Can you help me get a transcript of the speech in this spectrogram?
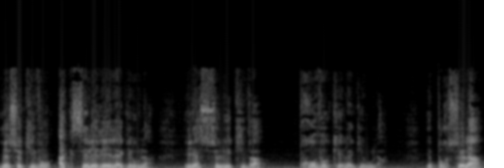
Il y a ceux qui vont accélérer la Géoula. Et il y a celui qui va provoquer la Géoula. Et pour cela,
